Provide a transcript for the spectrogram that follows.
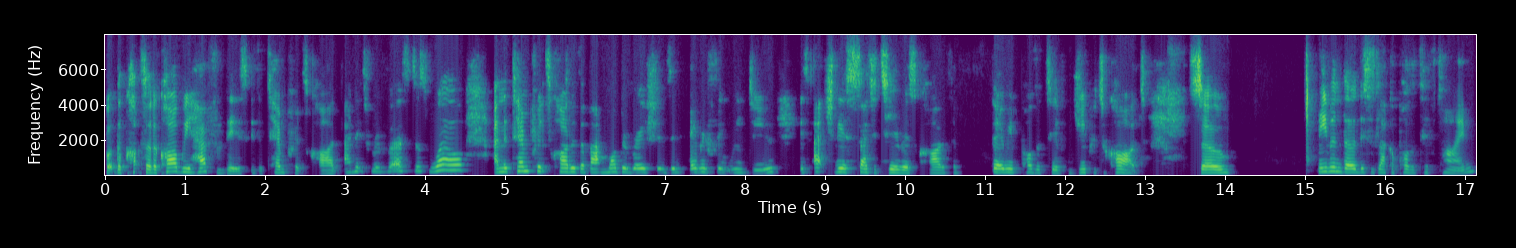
But the so the card we have for this is a temperance card and it's reversed as well. And the temperance card is about moderations in everything we do. It's actually a Sagittarius card. It's a very positive Jupiter card. So even though this is like a positive time,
